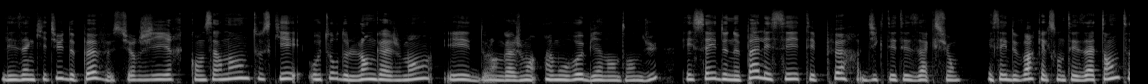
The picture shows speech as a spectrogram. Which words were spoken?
Les inquiétudes peuvent surgir concernant tout ce qui est autour de l'engagement et de l'engagement amoureux bien entendu. Essaye de ne pas laisser tes peurs dicter tes actions. Essaye de voir quelles sont tes attentes,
